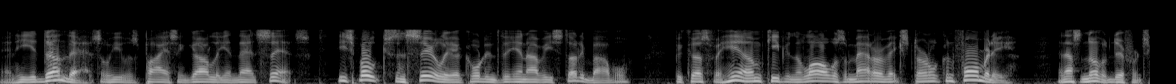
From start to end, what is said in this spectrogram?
and he had done that, so he was pious and godly in that sense. He spoke sincerely, according to the NIV Study Bible, because for him, keeping the law was a matter of external conformity. And that's another difference.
